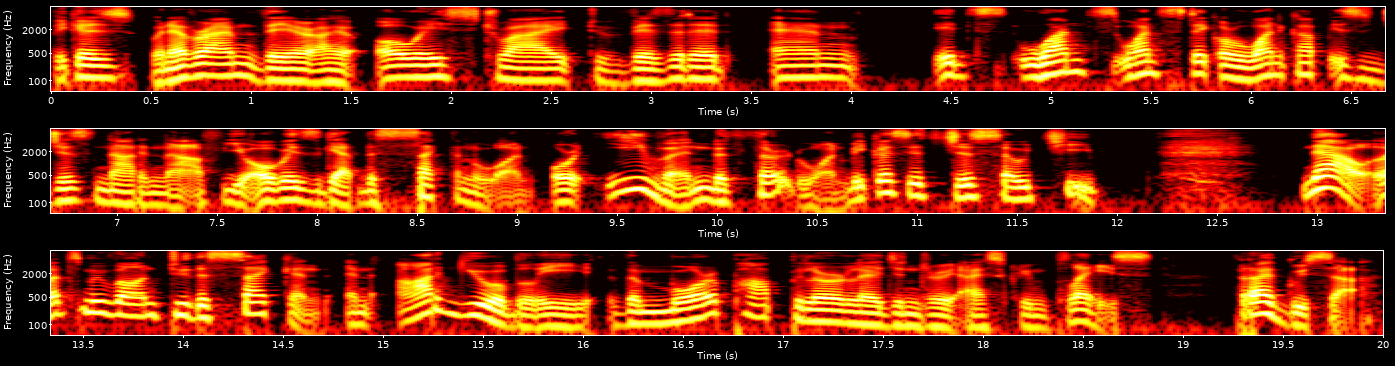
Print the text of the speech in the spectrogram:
because whenever I'm there, I always try to visit it and it's one one stick or one cup is just not enough. You always get the second one or even the third one because it's just so cheap. Now, let's move on to the second and arguably the more popular legendary ice cream place, Ragusa.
